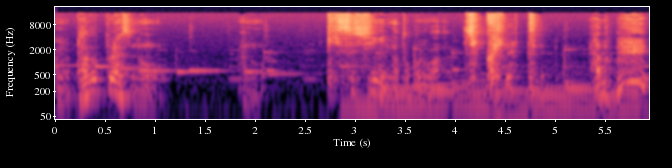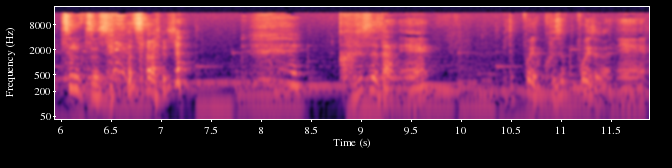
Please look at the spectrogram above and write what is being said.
あのラブプラスのあのキスシーンのところはじっくりやって。あのツンツンするやつあるじゃん。クズだね。糸っぽいクズっぽいぞだね。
